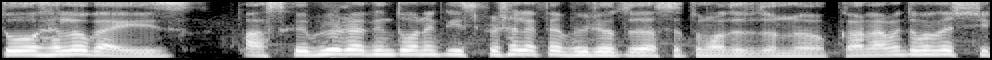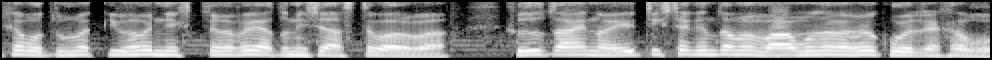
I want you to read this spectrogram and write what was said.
তো হ্যালো গাইজ আজকের ভিডিওটা কিন্তু অনেক স্পেশাল একটা ভিডিওতে যাচ্ছে তোমাদের জন্য। কারণ আমি তোমাদের শেখাবো তোমরা কীভাবে নেক্সট লেভেলে এত নিচে আসতে পারবা। শুধু তাই নয়, এই টিক্সটা কিন্তু আমরা বারমজাভাবে করে দেখাবো।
